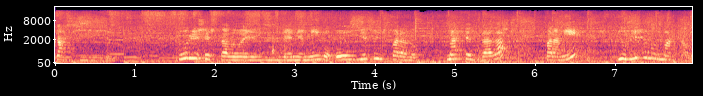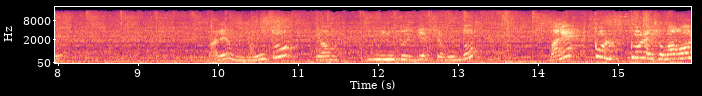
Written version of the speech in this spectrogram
Casi. No hubiese estado el enemigo o hubiese disparado más centrada para mí y hubiésemos marcado. Vale, un minuto. Llevamos un minuto y diez segundos. ¿Vale? ¡Gol! ¡Gol! ¡Eso va gol!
